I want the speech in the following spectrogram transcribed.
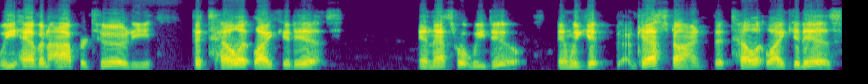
We have an opportunity to tell it like it is, and that's what we do. And we get guests on that tell it like it is.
